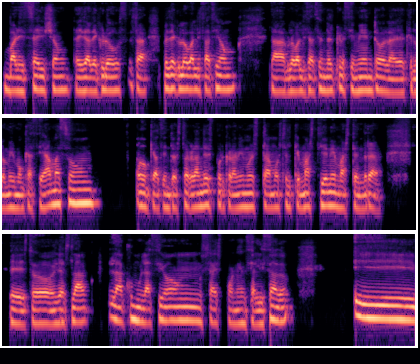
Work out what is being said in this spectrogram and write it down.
varization, la idea de growth, o sea, en vez de globalización, la globalización del crecimiento, que es lo mismo que hace Amazon o que hacen todos estos grandes, porque ahora mismo estamos el que más tiene, más tendrá. Esto ya es la, la acumulación, se ha exponencializado. Y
